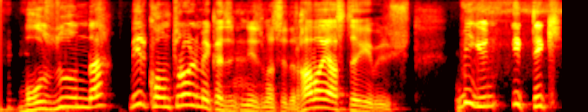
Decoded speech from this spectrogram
bozduğunda bir kontrol mekanizmasıdır. Hava yastığı gibi düşün. Bir gün gittik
